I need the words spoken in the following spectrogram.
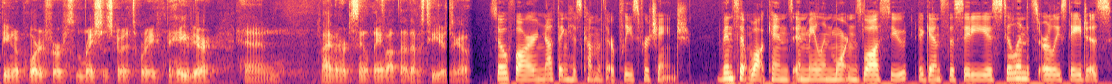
being reported for some racial discriminatory behavior. And I haven't heard a single thing about that. That was two years ago. So far, nothing has come of their pleas for change. Vincent Watkins and Malin Morton's lawsuit against the city is still in its early stages.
